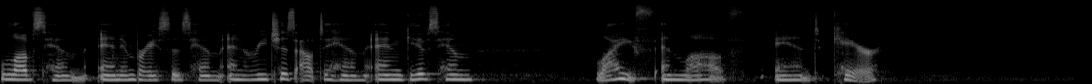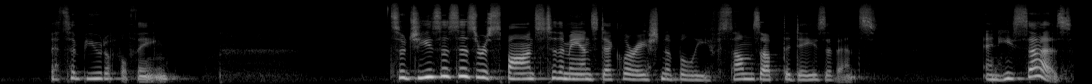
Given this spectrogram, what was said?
loves him and embraces him and reaches out to him and gives him life and love and care. It's a beautiful thing. So, Jesus' response to the man's declaration of belief sums up the day's events. And he says,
